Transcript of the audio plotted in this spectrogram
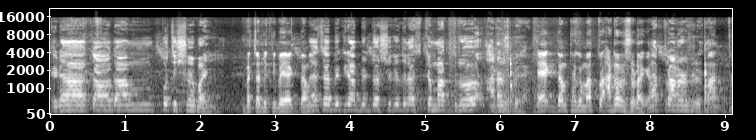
এটা চাওয়া দাম পঁচিশশো ভাই। বেচা বিক্রি ভাই একদম। বেচা বিক্রি আপনার দর্শকের জন্য আজকে মাত্র আঠারোশো টাকা। একদম থাকবে মাত্র আঠারোশো টাকা। মাত্র আঠারোশো টাকা। মাত্র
